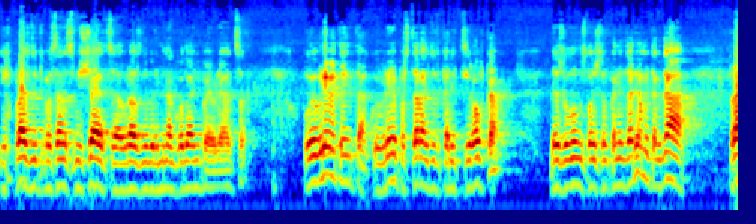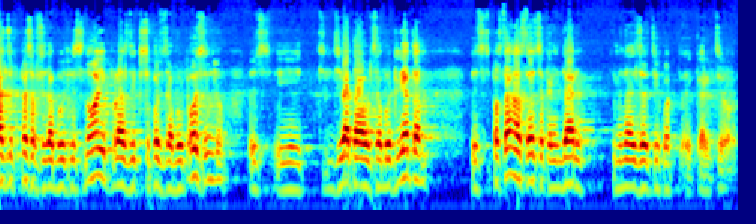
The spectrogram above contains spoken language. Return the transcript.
их праздники постоянно смещаются, в разные времена года они появляются. У евреев это не так. У евреев постоянно идет корректировка между лунным солнечным календарем, и тогда праздник Песах всегда будет весной, праздник Суккот всегда будет осенью, то есть и 9 августа будет летом. То есть постоянно остается календарь именно из этих вот корректировок.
